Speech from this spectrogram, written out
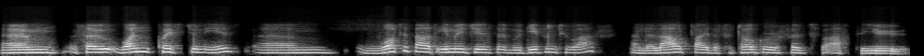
Um, so one question is, um, what about images that were given to us and allowed by the photographers for us to use?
